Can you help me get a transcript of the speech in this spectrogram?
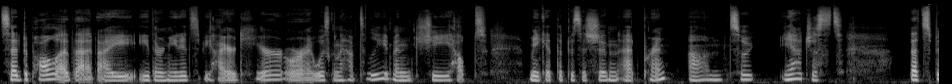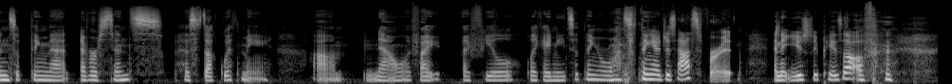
said to Paula that I either needed to be hired here or I was going to have to leave. And she helped me get the position at Print. Um, so, yeah, just that's been something that ever since has stuck with me. Um, now, if I, I feel like I need something or want something, I just ask for it, and it usually pays off.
